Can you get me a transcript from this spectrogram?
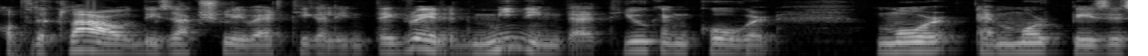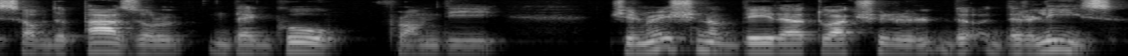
of the cloud is actually vertically integrated, meaning that you can cover more and more pieces of the puzzle that go from the generation of data to actually the, the release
